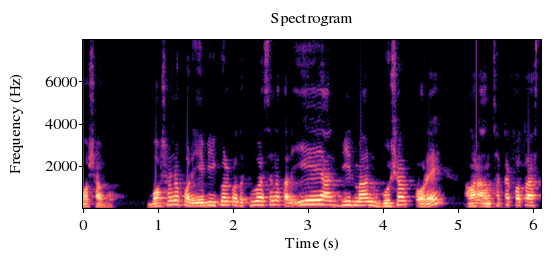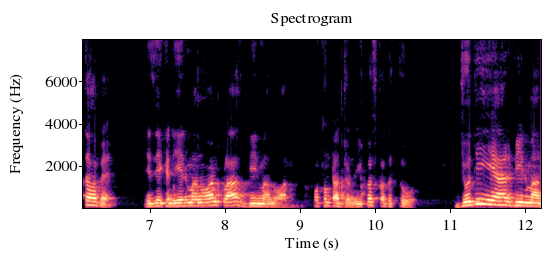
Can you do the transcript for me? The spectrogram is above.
বসাবো। বসানোর পরে এ বি কত? টু আছে না? তাহলে এ আর বির মান বসার পরে আমার আনসারটা কত আসতে হবে? এই যে এখানে এর মান ওয়ান প্লাস বির মান ওয়ান প্রথমটার জন্য ইকুয়ালস কত? টু যদি এ আর বির মান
